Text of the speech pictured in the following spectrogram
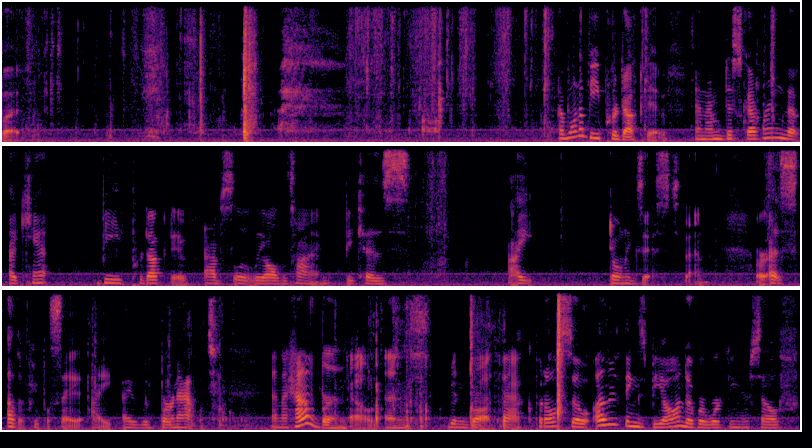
but I want to be productive, and I'm discovering that I can't be productive absolutely all the time because I don't exist then. Or as other people say, I, I would burn out. And I have burned out and been brought back. But also, other things beyond overworking yourself,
